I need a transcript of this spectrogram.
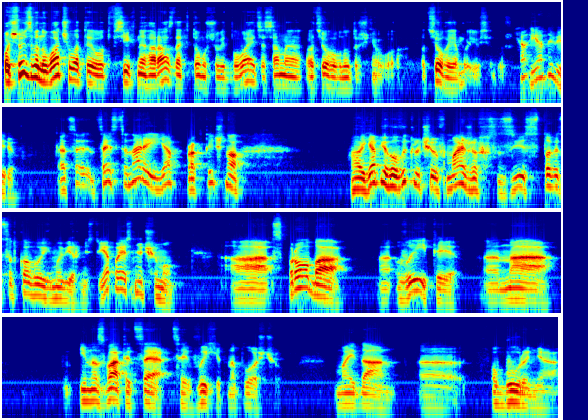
почнуть звинувачувати от всіх негараздах в тому, що відбувається саме оцього внутрішнього ворога. Оцього я боюся дуже. Я, я не вірю. Це, цей сценарій я практично я б його виключив майже зі 100% ймовірністю. Я поясню чому. Спроба вийти на і назвати це цей вихід на площу Майдан обурення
